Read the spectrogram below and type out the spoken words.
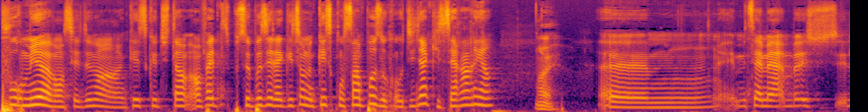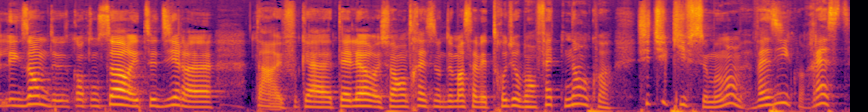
pour mieux avancer demain. Qu'est-ce que tu En fait, se poser la question de qu'est-ce qu'on s'impose au quotidien qui sert à rien. Ouais. Euh, bah, L'exemple de quand on sort et de se dire euh, Putain, il faut qu'à telle heure je sois rentrée, sinon demain ça va être trop dur. Ben, en fait, non, quoi. Si tu kiffes ce moment, bah, vas-y, quoi, reste.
